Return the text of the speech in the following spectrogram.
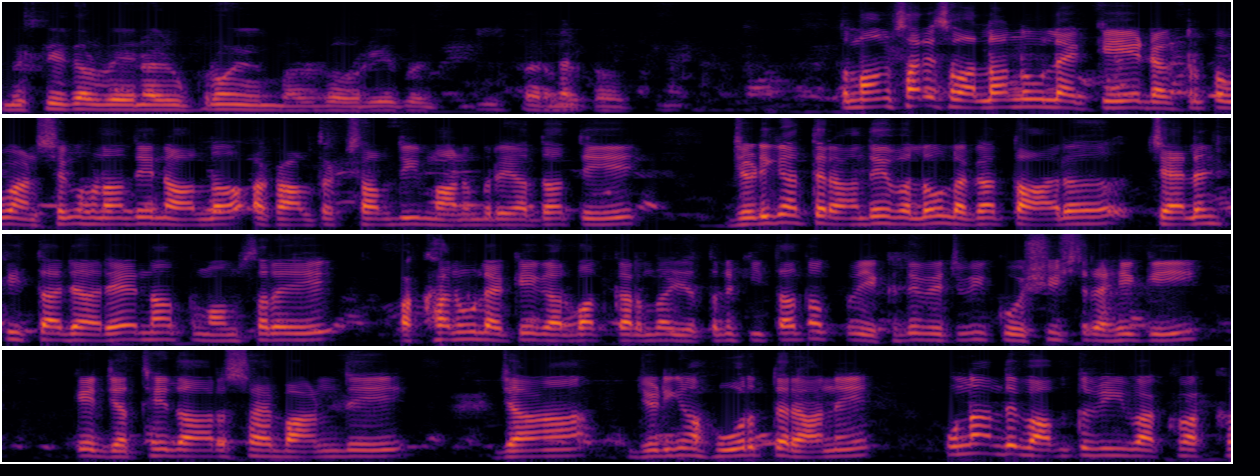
ਮਿਸਟੀਕਲ ਵੇ ਨਾਲ ਉੱਪਰੋਂ ਹੀ ਮਦਦ ਹੋ ਰਹੀ ਹੈ ਕੋਈ ਧਰਮ ਤੋਂ। ਤਮਾਮ ਸਾਰੇ ਸਵਾਲਾਂ ਨੂੰ ਲੈ ਕੇ ਡਾਕਟਰ ਭਗਵਾਨ ਸਿੰਘ ਹੁਣਾਂ ਦੇ ਨਾਲ ਅਕਾਲ ਤਖਤ ਸਾਹਿਬ ਦੀ ਮਾਨ ਮਰਿਆਦਾ ਤੇ ਜਿਹੜੀਆਂ ਧਿਰਾਂ ਦੇ ਵੱਲੋਂ ਲਗਾਤਾਰ ਚੈਲੰਜ ਕੀਤਾ ਜਾ ਰਿਹਾ ਇਹਨਾਂ ਤਮਾਮ ਸਾਰੇ ਪੱਖਾਂ ਨੂੰ ਲੈ ਕੇ ਗੱਲਬਾਤ ਕਰਨ ਦਾ ਯਤਨ ਕੀਤਾ ਤਾਂ ਭਵਿੱਖ ਦੇ ਵਿੱਚ ਵੀ ਕੋਸ਼ਿਸ਼ ਰਹੇਗੀ ਕਿ ਜਥੇਦਾਰ ਸਹਿਬਾਨ ਦੇ ਜਾਂ ਜਿਹੜੀਆਂ ਹੋਰ ਧਿਰਾਂ ਨੇ ਉਹਨਾਂ ਦੇ ਬਾਬਤ ਵੀ ਵੱਖ-ਵੱਖ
